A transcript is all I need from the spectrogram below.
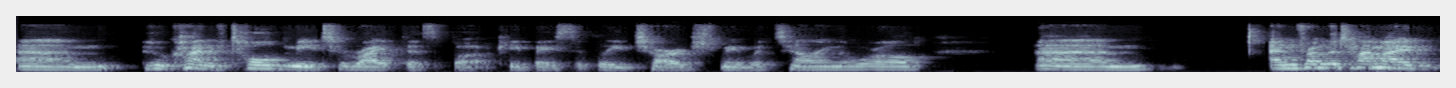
um, who kind of told me to write this book. He basically charged me with telling the world um, and from the time I,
